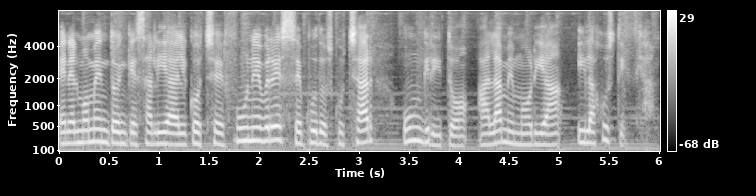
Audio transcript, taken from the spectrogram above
En el momento en que salía el coche fúnebre se pudo escuchar un grito a la memoria y la justicia.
